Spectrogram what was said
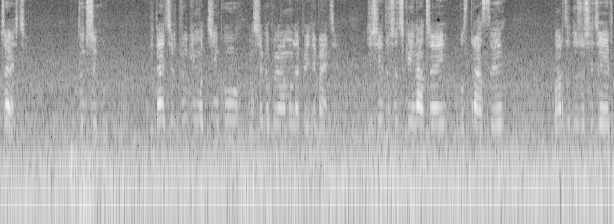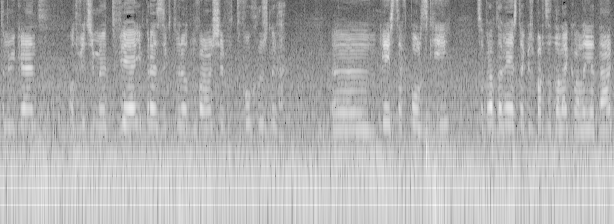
Cześć, tu Krzyku. Witajcie w drugim odcinku naszego programu Lepiej Nie Będzie. Dzisiaj troszeczkę inaczej, bo z trasy bardzo dużo się dzieje w ten weekend. Odwiedzimy dwie imprezy, które odbywają się w dwóch różnych e, miejscach Polski. Co prawda nie jest to jakoś bardzo daleko, ale jednak.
